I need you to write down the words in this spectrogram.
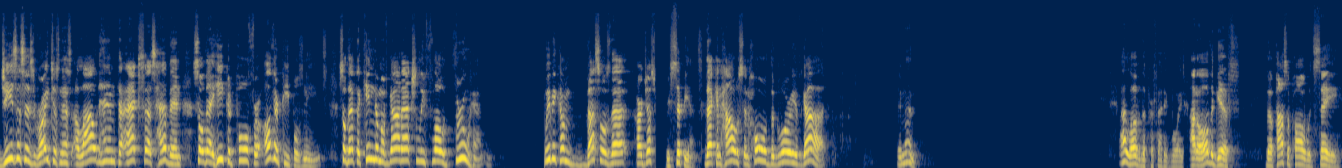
Jesus' righteousness allowed him to access heaven so that he could pull for other people's needs, so that the kingdom of God actually flowed through him. We become vessels that are just recipients that can house and hold the glory of God. Amen. I love the prophetic voice. Out of all the gifts, the Apostle Paul would say,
